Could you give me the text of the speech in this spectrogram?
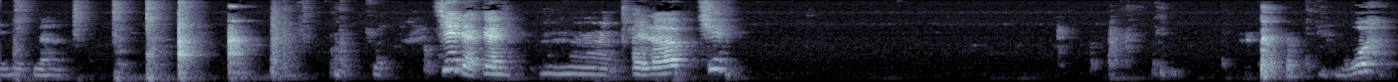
thì hụt nè chít à kênh I love chít wow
